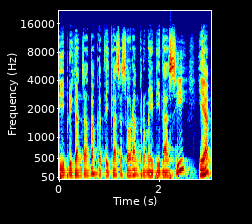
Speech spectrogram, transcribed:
Diberikan contoh ketika seseorang bermeditasi, ya,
